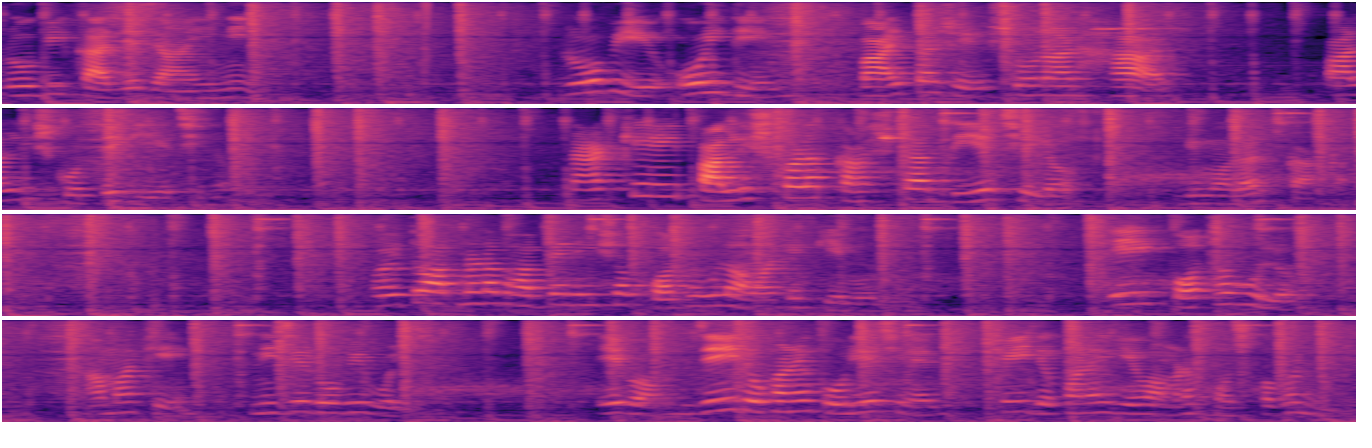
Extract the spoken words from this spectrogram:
রবি কাজে যায়নি। রবি ওই দিন বাইপাসে সোনার হার পালিশ করতে গিয়েছিল। খাটকে এই পালিশ করা কাজটা দিয়েছিল বিমলার কাকা। হয়তো আপনারা ভাববেন এই সব কথাগুলো আমাকে কে বলল এই কথাগুলো আমাকে নিজে রবি বলেছে এবং যেই দোকানে করিয়েছিলেন সেই দোকানে গিয়েও আমরা খোঁজখবর নিয়েছি।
